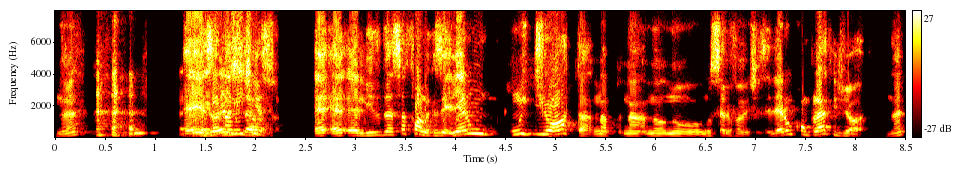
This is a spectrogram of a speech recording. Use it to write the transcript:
né? é, exatamente isso. É, é, é, lido dessa forma, quer dizer, ele era um, um idiota na, na, no, no, Cervantes, ele era um completo idiota, né?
